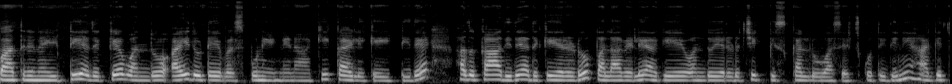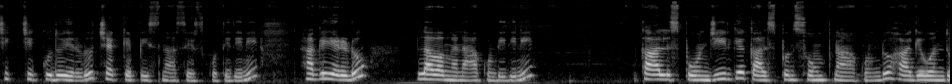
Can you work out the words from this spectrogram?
ಪಾತ್ರೆನ ಇಟ್ಟು ಅದಕ್ಕೆ ಒಂದು ಐದು ಟೇಬಲ್ ಸ್ಪೂನ್ ಎಣ್ಣೆನ ಹಾಕಿ ಕಾಯಲಿಕ್ಕೆ ಇಟ್ಟಿದೆ. ಅದು ಕಾದಿದೆ. ಅದಕ್ಕೆ ಎರಡು ಪಲಾವ್ ಎಲೆ, ಹಾಗೆ ಒಂದು ಎರಡು ಚಿಕ್ಕ ಪೀಸ್ ಕಲ್ಲುವ ಸೇರಿಸ್ಕೊತಿದ್ದೀನಿ. ಹಾಗೆ ಚಿಕ್ಕ ಚಿಕ್ಕದು ಎರಡು ಚಕ್ಕೆ ಪೀಸ್ನ ಸೇರಿಸ್ಕೊತಿದ್ದೀನಿ. ಹಾಗೆ ಎರಡು ಲವಂಗನ ಹಾಕ್ಕೊಂಡಿದ್ದೀನಿ ಕಾಲು ಸ್ಪೂನ್ ಜೀರಿಗೆ, ಕಾಲು ಸ್ಪೂನ್ ಸೋಂಪನ್ನ ಹಾಕ್ಕೊಂಡು ಹಾಗೆ ಒಂದು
